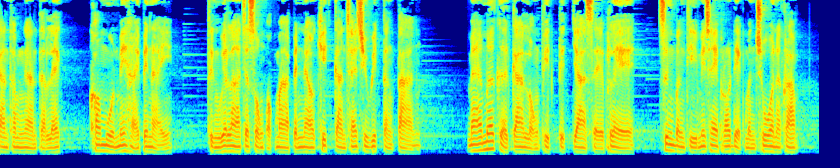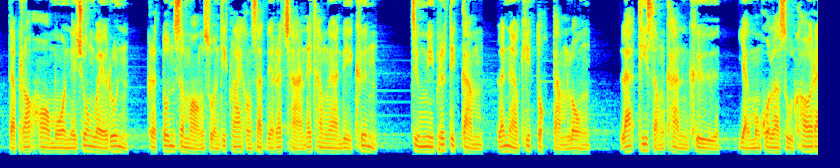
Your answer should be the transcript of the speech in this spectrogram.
การทำงานแต่เล็ก ข้อมูลไม่หายไปไหน ถึงเวลาจะส่งออกมาเป็นแนวคิดการใช้ชีวิตต่างๆ แม้เมื่อเกิดการหลงผิดติดยาเสเพล ซึ่งบางทีไม่ใช่เพราะเด็กมันชั่วนะครับ แต่เพราะฮอร์โมนในช่วงวัยรุ่น กระตุ้นสมองส่วนที่คล้ายของสัตว์เดรัจฉานให้ทำงานดีขึ้น จึงมีพฤติกรรมและแนวคิดตกต่ำลง และที่สำคัญคืออย่างมงคลสูตรข้อแร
